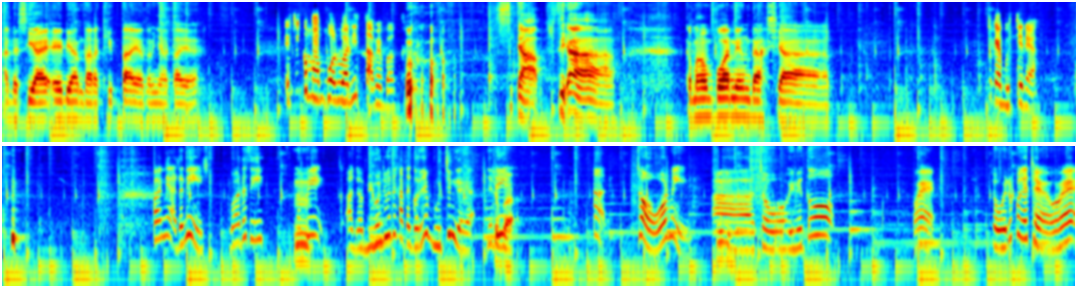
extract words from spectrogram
Ada CIA di antara kita ya ternyata ya. Itu kemampuan wanita memang. Siap, siap. Kemampuan yang dahsyat. Itu kayak bucin ya. Oh, ini ada nih. Gua ada sih. Hmm, Tapi agak bingung juga nih kategorinya bucin gak ya? Jadi coba. cowok nih. Hmm. ah, cowok ini tuh cewek. Cowok ini punya cewek,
